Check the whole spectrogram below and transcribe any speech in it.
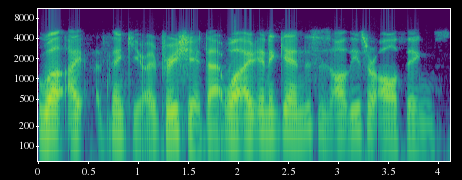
Well, I thank you. I appreciate that. Well, I, and again, this is all. These are all things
